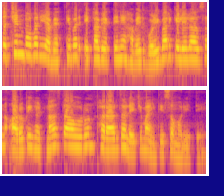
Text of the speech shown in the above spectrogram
सचिन भवर या व्यक्तीवर एका व्यक्तीने हवेत गोळीबार केलेला असून आरोपी घटनास्थळावरून फरार झाल्याची माहिती समोर येते.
